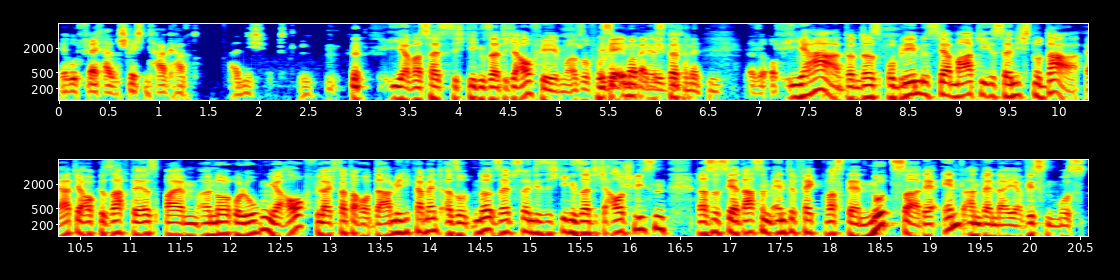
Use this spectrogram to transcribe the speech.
Ja gut, vielleicht hat er einen schlechten Tag gehabt. Also nicht. Hm. ja, was heißt sich gegenseitig aufheben? Also ist ja immer bei Medikamenten. Also oft. Ja, dann das Problem ist ja, Marty ist ja nicht nur da. Er hat ja auch gesagt, er ist beim äh, Neurologen ja auch. Vielleicht hat er auch da Medikament. Also ne, selbst wenn die sich gegenseitig ausschließen, das ist ja das im Endeffekt, was der Nutzer, der Endanwender ja wissen muss.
